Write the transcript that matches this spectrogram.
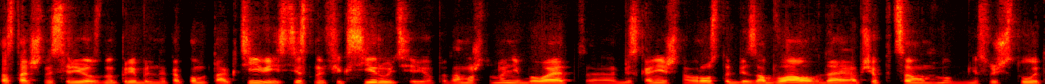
достаточно серьезную прибыль на каком-то активе, естественно, фиксируйте ее, потому что, ну, не бывает э, бесконечного роста без обвалов, да, и вообще в целом, ну, не существует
